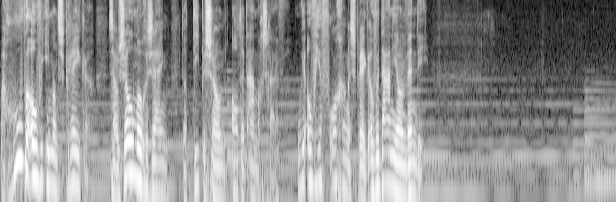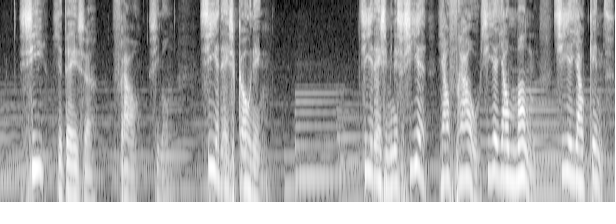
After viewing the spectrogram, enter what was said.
Maar hoe we over iemand spreken, zou zo mogen zijn dat die persoon altijd aan mag schuiven. Hoe je over je voorgangers spreekt, over Daniel en Wendy. Zie je deze vrouw, Simon? Zie je deze koning? Zie je deze minister? Zie je jouw vrouw? Zie je jouw man? Zie je jouw kind?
